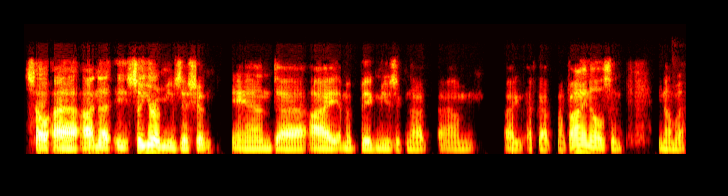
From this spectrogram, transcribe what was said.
So, uh, Anna, so you're a musician, and uh, I am a big music nut. Um, I, I've got my vinyls, and you know, I'm a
